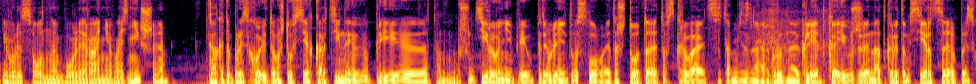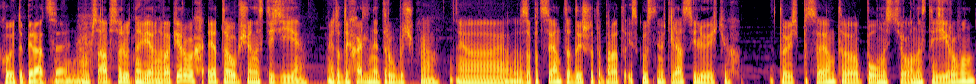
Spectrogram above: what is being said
эволюционно более ранее возникшее. Как это происходит? Потому что у всех картины при там, шунтировании, при употреблении этого слова, это что-то, это вскрывается, там, не знаю, грудная клетка, и уже на открытом сердце происходит операция. Абсолютно верно. Во-первых, это общая анестезия. Это дыхательная трубочка. Э, за пациента дышит аппарат искусственной вентиляции легких. То есть пациент э, полностью анестезирован,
